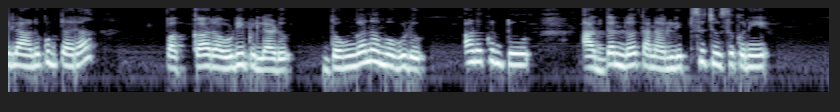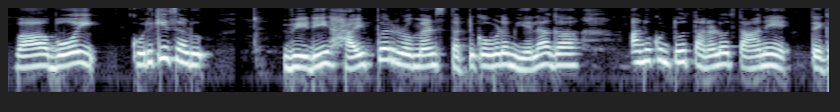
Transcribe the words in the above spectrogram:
ఇలా అనుకుంటారా? పక్కా రౌడీ పిల్లాడు దొంగన మొగుడు అనుకుంటూ అద్దంలో తన లిప్స్ చూసుకుని బాబోయ్! కొరికేశాడు. వీడి హైపర్ రొమాన్స్ తట్టుకోవడం ఎలాగా? అనుకుంటూ తనలో తానే తెగ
